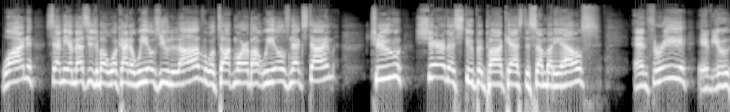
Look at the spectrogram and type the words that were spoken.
One, send me a message about what kind of wheels you love. We'll talk more about wheels next time. Two, share this stupid podcast to somebody else. And three, if you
